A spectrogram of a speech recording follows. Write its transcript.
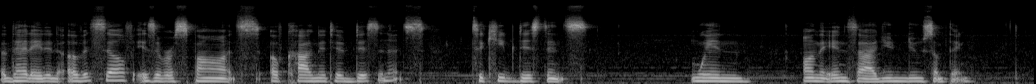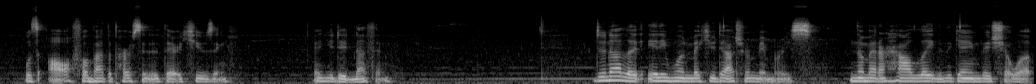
that in and of itself is a response of cognitive dissonance to keep distance when on the inside you knew something was off about the person that they're accusing and you did nothing. Do not let anyone make you doubt your memories, no matter how late in the game they show up.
